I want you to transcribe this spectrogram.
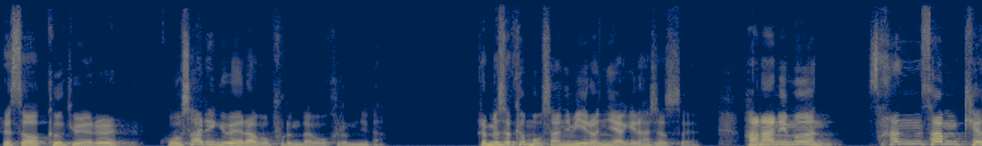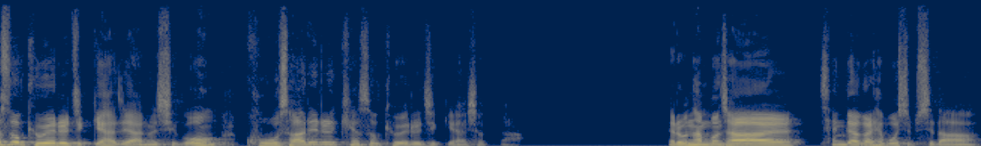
그래서 그 교회를 고사리 교회라고 부른다고 그럽니다. 그러면서 그 목사님이 이런 이야기를 하셨어요. 하나님은 산삼 캐서 교회를 짓게 하지 않으시고 고사리를 캐서 교회를 짓게 하셨다. 여러분 한번 잘 생각을 해보십시다.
